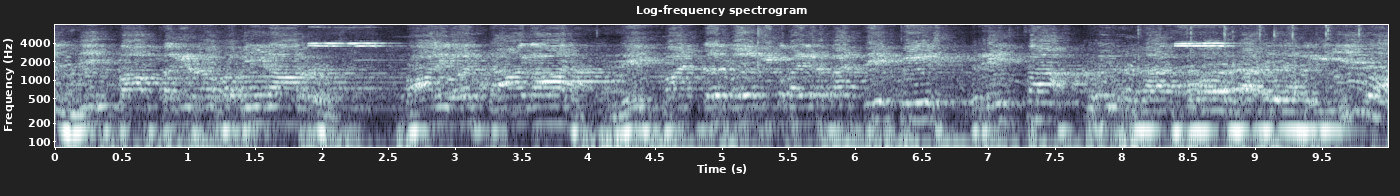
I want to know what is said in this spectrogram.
Lipat bagi Rafa Bilar Balik oleh tangan Lipat terbagi kembali ke depan tipis Lipat kurang seorang dari lima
